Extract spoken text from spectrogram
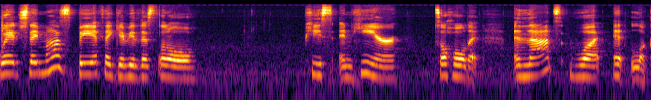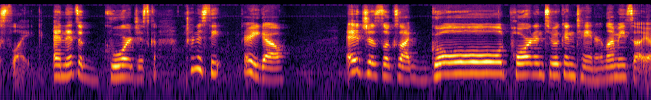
Which they must be if they give you this little piece in here to hold it. And that's what it looks like. And it's a gorgeous... I'm trying to see... There you go. It just looks like gold poured into a container, let me tell you.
